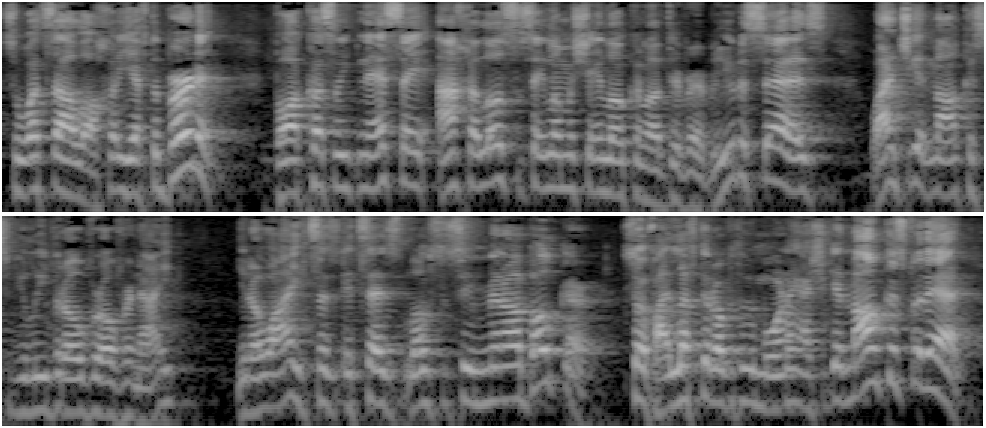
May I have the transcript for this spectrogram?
So what's the halacha? You have to burn it. Yehuda says, why don't you get malchus if you leave it over overnight? You know why? It says it says boker. So if I left it over to the morning, I should get malchus for that.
